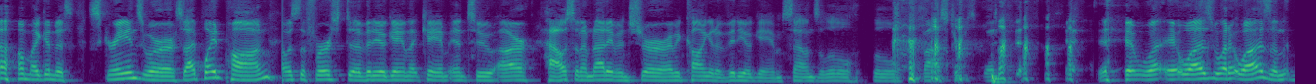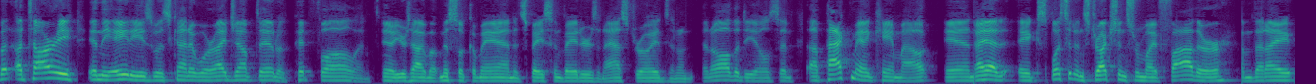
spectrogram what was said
oh my goodness. Screens were so I played Pong. That was the first uh, video game that came into our house and I'm not even sure. I mean calling it a video game sounds a little little preposterous, but it, it, it was what it was. And but Atari in the 80s was kind of where I jumped in with Pitfall and you know you're talking about Missile Command and Space Invaders and Asteroids and and all the deals. And uh, Pac-Man came out and I had explicit instructions from my father um, that I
